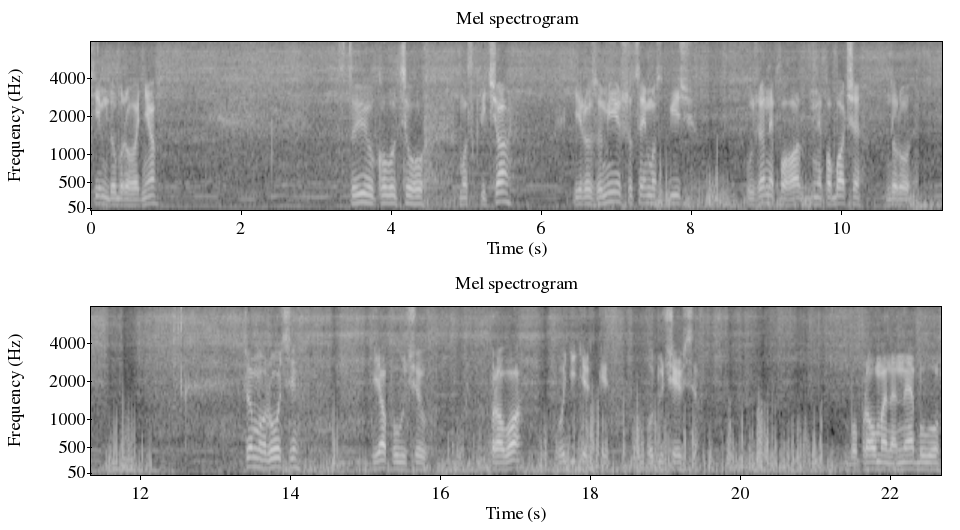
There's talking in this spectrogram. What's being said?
Всім доброго дня. Стою коло цього москвича і розумію, що цей москвич вже не, пога- не побачить дороги. В цьому році я отримав права водительські, одучився, бо прав у мене не було.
